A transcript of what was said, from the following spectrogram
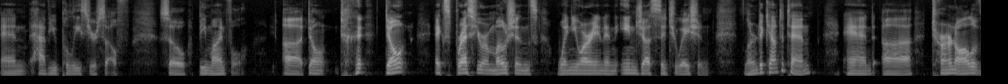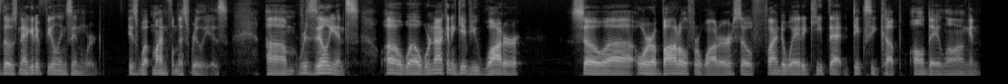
and have you police yourself. So be mindful. Uh, don't don't express your emotions when you are in an unjust situation. Learn to count to ten and uh, turn all of those negative feelings inward. Is what mindfulness really is. Um, resilience. Oh well, we're not going to give you water so, uh, or a bottle for water. So, find a way to keep that Dixie cup all day long and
